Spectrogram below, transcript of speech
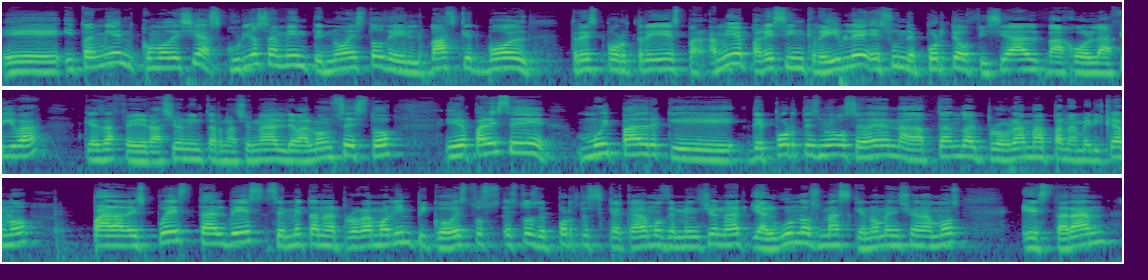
Eh, y también, como decías, curiosamente, ¿no? Esto del básquetbol 3x3, a mí me parece increíble, es un deporte oficial bajo la FIBA, que es la Federación Internacional de Baloncesto, y me parece muy padre que deportes nuevos se vayan adaptando al programa panamericano, para después tal vez se metan al programa olímpico. Estos, estos deportes que acabamos de mencionar y algunos más que no mencionamos estarán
